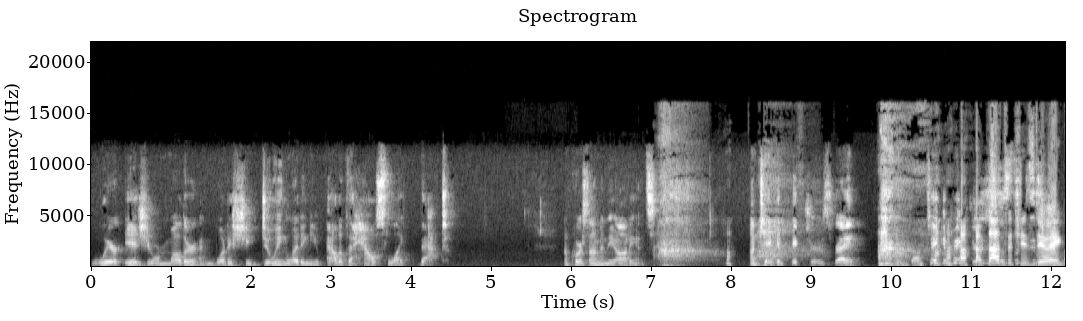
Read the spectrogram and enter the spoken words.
Where is your mother and what is she doing letting you out of the house like that? Of course, I'm in the audience. I'm taking pictures, right? I'm, I'm taking pictures. That's what she's doing.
